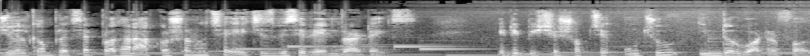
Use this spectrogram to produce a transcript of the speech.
জুয়েল কমপ্লেক্সের প্রধান আকর্ষণ হচ্ছে এইচএসবিসি রেন ভার্টেক্স। এটি বিশ্বের সবচেয়ে উঁচু ইনডোর ওয়াটারফল,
